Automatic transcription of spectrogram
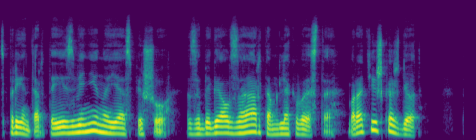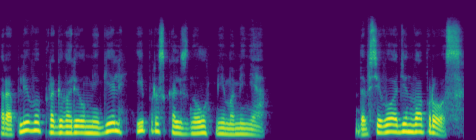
«Спринтер, ты извини, но я спешу. Забегал за артом для квеста. Братишка ждет». Торопливо проговорил Мигель и проскользнул мимо меня. «Да всего один вопрос.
